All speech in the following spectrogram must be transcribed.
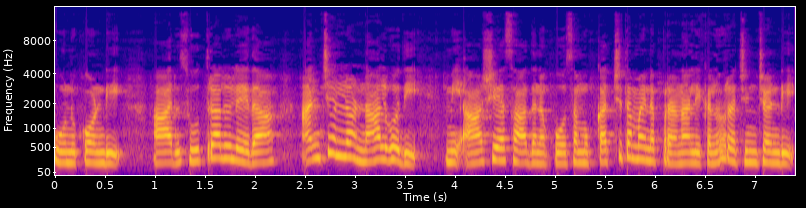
పూనుకోండి. ఆరు సూత్రాలు లేదా అంచెల్లో నాలుగోది మీ ఆశయ సాధన కోసము ఖచ్చితమైన ప్రణాళికను రచించండి.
